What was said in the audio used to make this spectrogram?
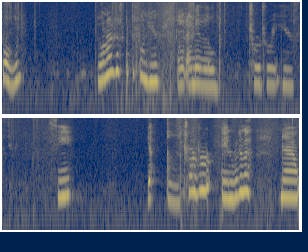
phone. You wanna just put the phone here and I made a little charger right here. See? Yeah, a little charger and we're gonna now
